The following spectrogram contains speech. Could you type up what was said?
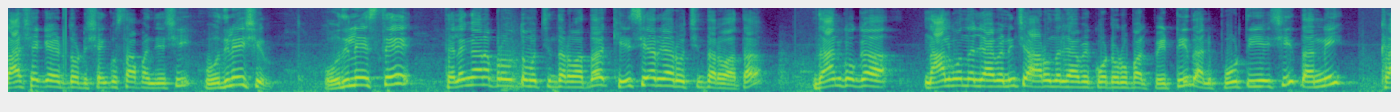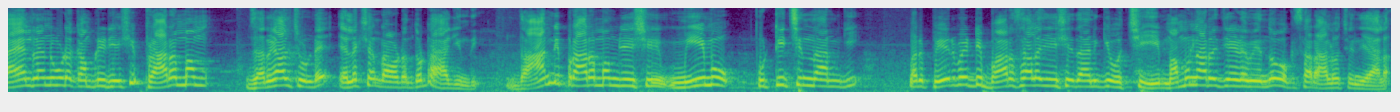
రాజశేఖర్ తోటి శంకుస్థాపన చేసి వదిలేసిరు వదిలేస్తే తెలంగాణ ప్రభుత్వం వచ్చిన తర్వాత కేసీఆర్ గారు వచ్చిన తర్వాత దానికి ఒక నాలుగు వందల యాభై నుంచి ఆరు వందల యాభై కోట్ల రూపాయలు పెట్టి దాన్ని పూర్తి చేసి దాన్ని ట్రయల్ రన్ కూడా కంప్లీట్ చేసి ప్రారంభం జరగాల్సి ఉండే ఎలక్షన్ రావడంతో ఆగింది. దాన్ని ప్రారంభం చేసి మేము పుట్టించిన దానికి మరి పేరు పెట్టి బారసాల చేసేదానికి వచ్చి మమ్మల్ని అరెస్ట్ చేయడం ఏందో ఒకసారి ఆలోచన చేయాలి?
